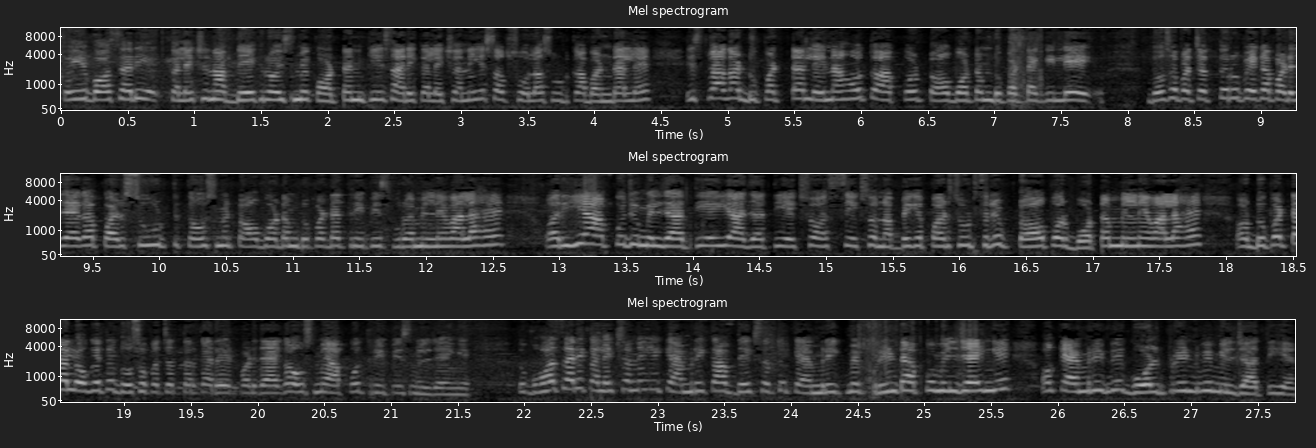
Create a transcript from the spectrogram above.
तो ये बहुत सारी कलेक्शन आप देख रहे हो, इसमें कॉटन की सारी कलेक्शन है। ये सब सोलह सूट का बंडल है। इस पे अगर दुपट्टा हो तो आपको टॉप बॉटम दुपट्टा के लिए दो सौ पचहत्तर रुपए का पड़ जाएगा पर सूट तो उसमें top bottom dupatta three piece पूरा मिलने वाला है। और ये आपको जो मिल जाती है, ये आ जाती है एक सौ अस्सी, एक सौ नब्बे के पर सूट सिर्फ़ टॉप और बॉटम मिलने वाला है। और दुपट्टा लोगे तो दो सौ पचहत्तर का रेट पड़ जाएगा, उसमें आपको थ्री पीस मिल जाएँगे। तो बहुत सारे कलेक्शन है। ये कैमरिक आप देख सकते हो कैमरिक में प्रिंट आपको मिल जाएँगे और कैमरिक में गोल्ड प्रिंट भी मिल जाती है।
